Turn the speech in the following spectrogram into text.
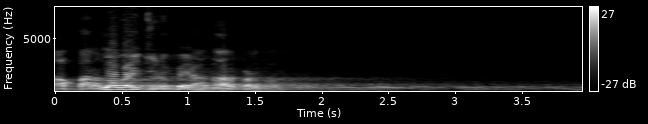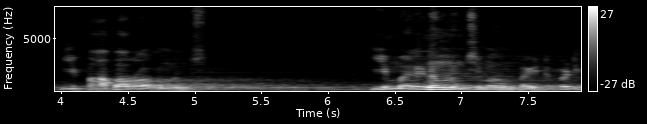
ఆ పరమవైద్యుడిపై ఆధారపడదాం. ఈ పాప రోగం నుంచి ఈ మలినం నుంచి మనం బయటపడి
